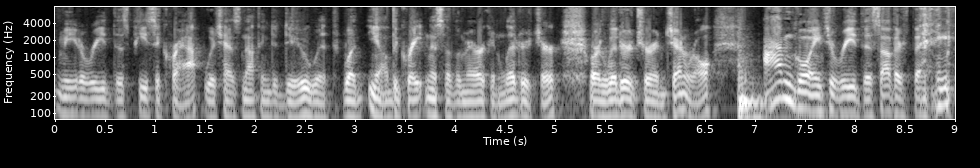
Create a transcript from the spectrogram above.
me to read this piece of crap, which has nothing to do with what you know the greatness of American literature or literature in general. I'm going to read this other thing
